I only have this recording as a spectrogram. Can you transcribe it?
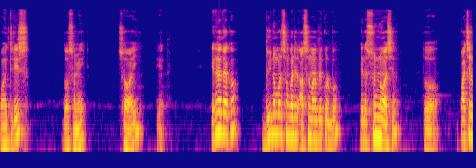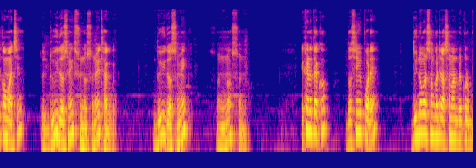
পঁয়ত্রিশ দশমিক ছয় তিন। এখানে দেখো, দুই নম্বর সংখ্যাটির আসল মান বের করব। এখানে শূন্য আছে, তো পাঁচের কম আছে, তো দুই দশমিক শূন্য শূন্যই থাকবে। দুই দশমিক শূন্য শূন্য। এখানে দেখো দশমিক পরে দুই নম্বর সংখ্যাটির আসল মান বের করব।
